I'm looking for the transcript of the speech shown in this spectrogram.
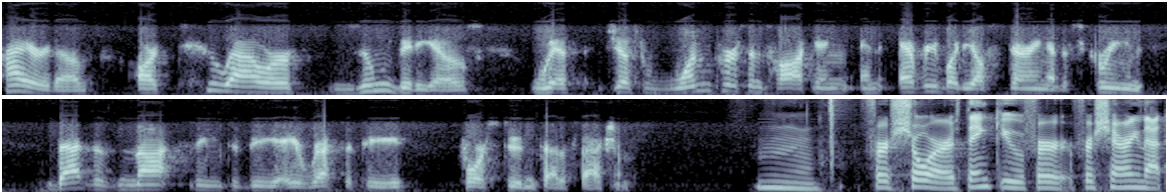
tired of are two hour Zoom videos with just one person talking and everybody else staring at a screen. That does not seem to be a recipe for student satisfaction. Mm, for sure. Thank you for for sharing that,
